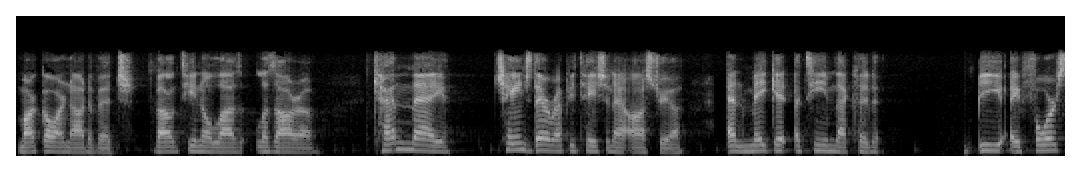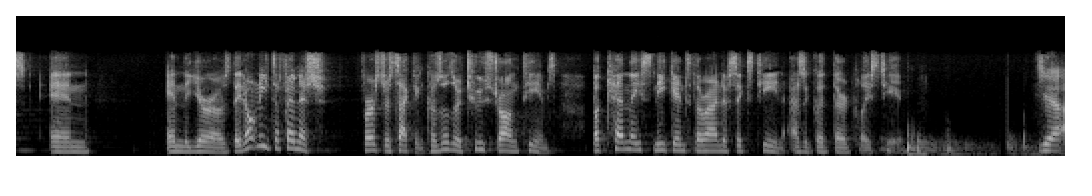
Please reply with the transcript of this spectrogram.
Marco Arnautovic, Valentino Laz- Lazaro. Can they change their reputation at Austria and make it a team that could be a force in in the Euros? They don't need to finish first or second because those are two strong teams. But can they sneak into the round of 16 as a good third place team? Yeah,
